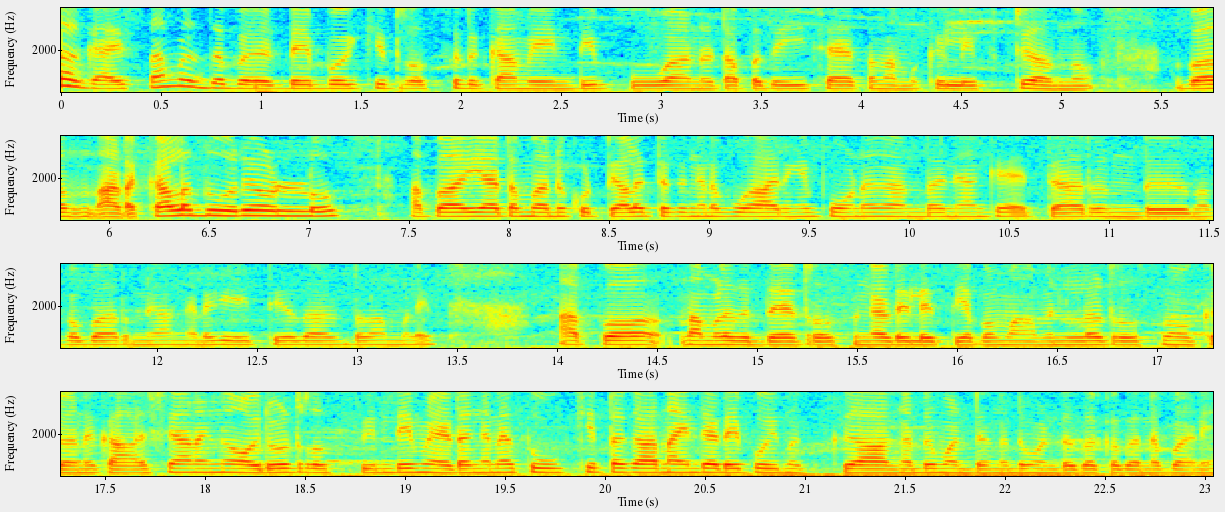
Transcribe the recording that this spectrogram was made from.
ഹലോ ഗൈസ് നമ്മൾ ഇത് ബർത്ത്ഡേ ബോയ്ക്ക് ഡ്രസ്സ് എടുക്കാൻ വേണ്ടി പോവാണ് കേട്ടോ അപ്പോൾ ഈ ചേട്ടൻ നമുക്ക് ലിഫ്റ്റ് തന്നു. അപ്പോൾ നടക്കാനുള്ള ദൂരമേ ഉള്ളൂ. അപ്പോൾ ഈ ഏട്ടൻ പറഞ്ഞു കുട്ടികളായിട്ടൊക്കെ ഇങ്ങനെ ആരെങ്കിലും പോണ കണ്ടാൽ ഞാൻ കയറ്റാറുണ്ട് എന്നൊക്കെ പറഞ്ഞു. അങ്ങനെ കയറ്റിയതാണ് കേട്ടോ നമ്മളെ. അപ്പോൾ നമ്മൾ ഇതിന്റെ ഡ്രസ്സും കടയിലെത്തി. അപ്പോൾ മാമനുള്ള ഡ്രസ്സ് നോക്കുകയാണ് കാശാണെങ്കിൽ ഓരോ ഡ്രസ്സിന്റെയും മേടം ഇങ്ങനെ തൂക്കിയിട്ട കാരണം അതിന്റെ ഇടയിൽ പോയി നിൽക്കുക. അങ്ങോട്ട് മണ്ട് അങ്ങോട്ട് മണ്ട് ഇതൊക്കെ തന്നെ പണി.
